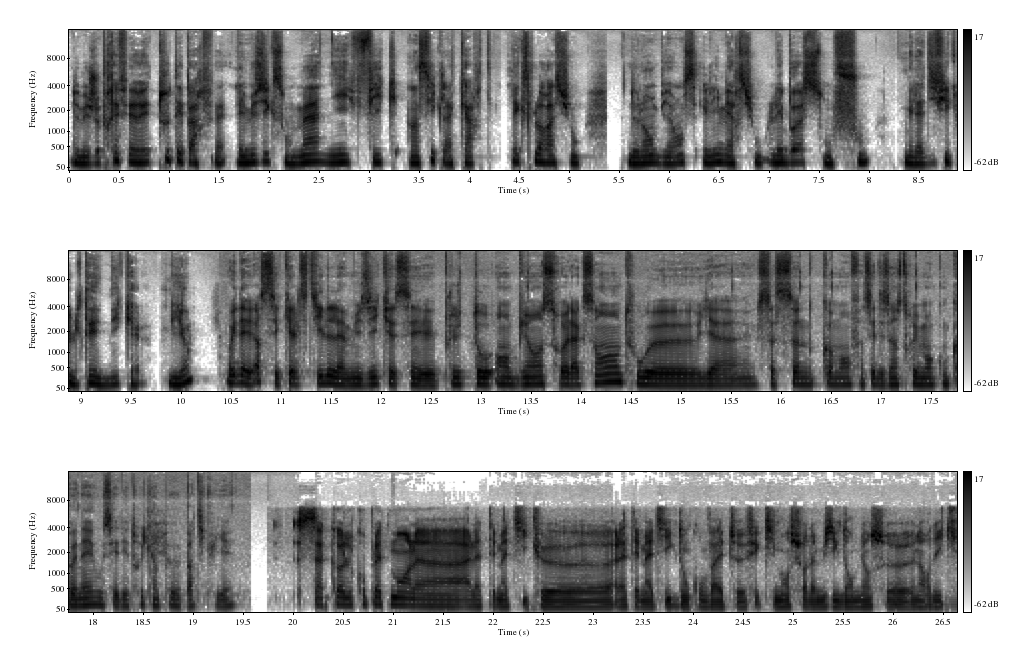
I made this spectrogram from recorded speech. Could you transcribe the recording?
de mes jeux préférés. Tout est parfait. Les musiques sont magnifiques, ainsi que la carte, l'exploration de l'ambiance et l'immersion. Les boss sont fous mais la difficulté est nickel. Guillaume? Oui, d'ailleurs, c'est quel style la musique? C'est plutôt ambiance relaxante ou euh, y a, ça sonne comment? Enfin, c'est des instruments qu'on connaît ou c'est des trucs un peu particuliers? Ça colle complètement à la, à la thématique, euh, à la thématique, donc on va être effectivement sur la musique d'ambiance euh, nordique.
